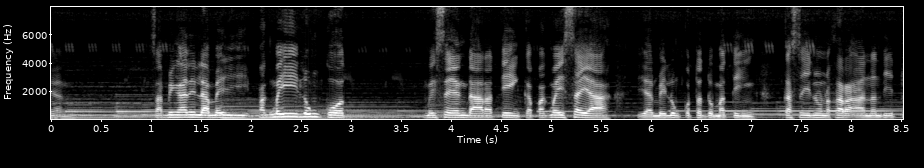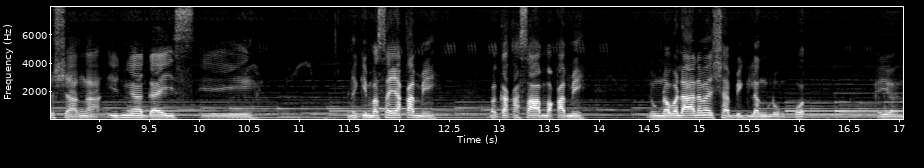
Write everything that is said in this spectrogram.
Yan. Sabi nga nila, may, pag may lungkot, may sayang darating. Kapag may saya, yan, may lungkot na dumating. Kasi nung nakaraan, nandito siya nga. Yun nga guys, eh, naging masaya kami. Magkakasama kami. Nung nawala naman siya, biglang lungkot. Ayun.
